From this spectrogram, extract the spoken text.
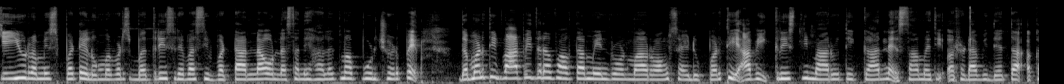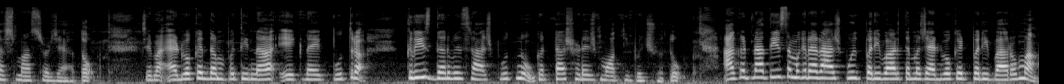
કેયુ રમેશ પટેલ ઉંમર વર્ષ બત્રીસ, રહેવાસી વટાણાઓ નશાની હાલતમાં પૂર ઝડપે દમણથી વાપી તરફ આવતા મેઇન રોડમાં રોંગ સાઈડ ઉપરથી આવી ક્રિસની મારુતિ કારને સામેથી અથડાવી દેતા અકસ્માત સર્જાયો હતો, જેમાં એડવોકેટ દંપતીના એકના એક પુત્ર ક્રિસ ધર્મેશ રાજપૂતનું ઘટના સ્થળે જ મોત નીપજ્યું હતું. આ ઘટનાથી સમગ્ર રાજપૂત પરિવાર તેમજ એડવોકેટ પરિવારોમાં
